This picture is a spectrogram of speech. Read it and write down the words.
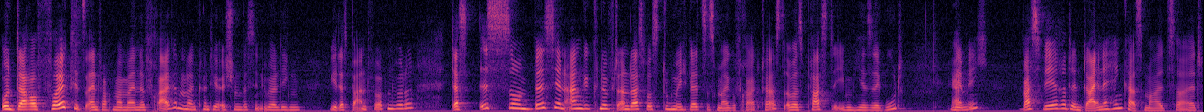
Und darauf folgt jetzt einfach mal meine Frage und dann könnt ihr euch schon ein bisschen überlegen, wie ihr das beantworten würde. Das ist so ein bisschen angeknüpft an das, was du mich letztes Mal gefragt hast, aber es passte eben hier sehr gut. Ja. Nämlich, was wäre denn deine Henkersmahlzeit?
